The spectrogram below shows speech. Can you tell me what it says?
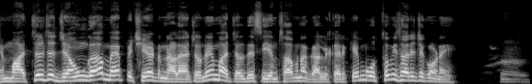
ਹਿਮਾਚਲ ਚ ਜਾਊਂਗਾ ਮੈਂ ਪਿੱਛੇ ਹਟਣ ਵਾਲਿਆਂ ਚੋਂ ਨੇ ਹਿਮਾਚਲ ਦੇ ਸੀਐਮ ਸਾਹਿਬ ਨਾਲ ਗੱਲ ਕਰਕੇ ਮੈਂ ਉੱਥੋਂ ਵੀ ਸਾਰੇ ਚੁਕਾਉਣੇ। ਹੂੰ।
